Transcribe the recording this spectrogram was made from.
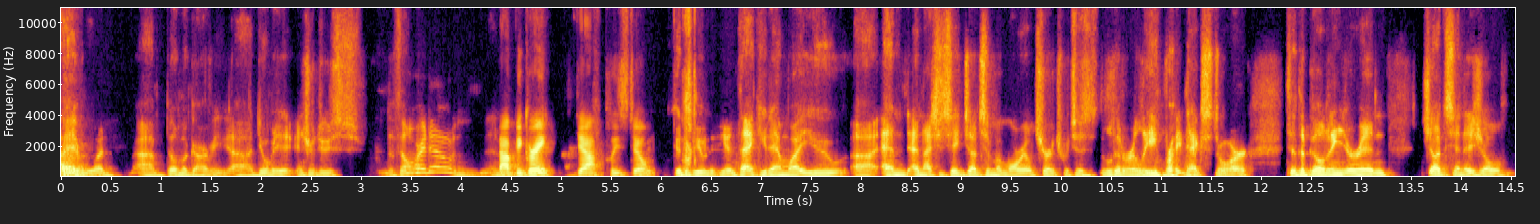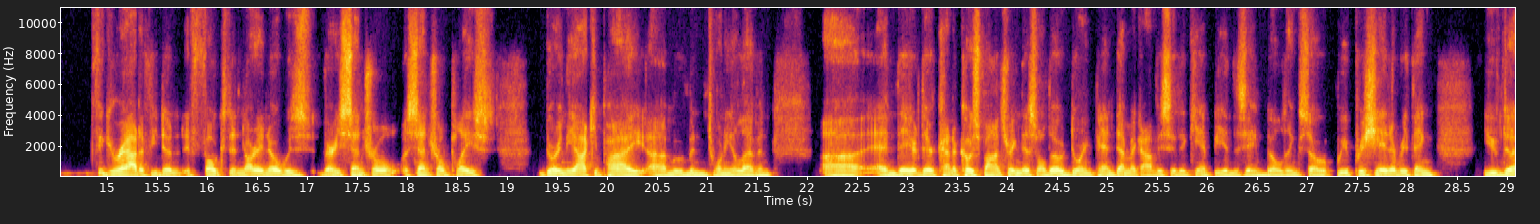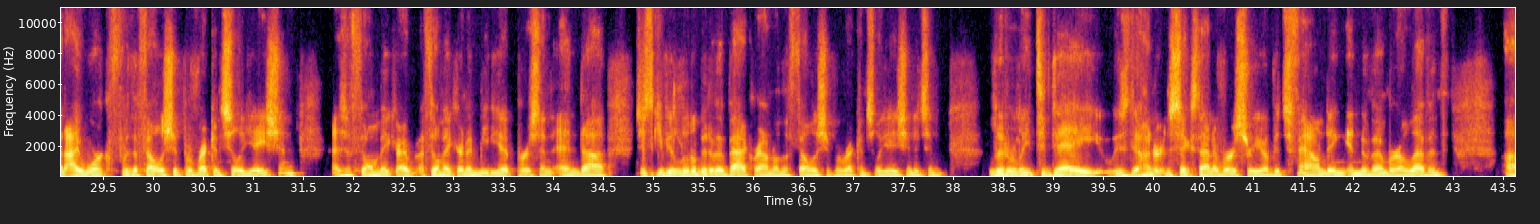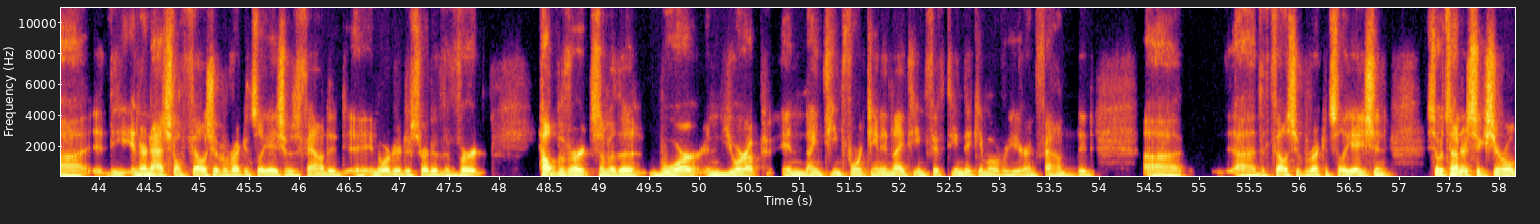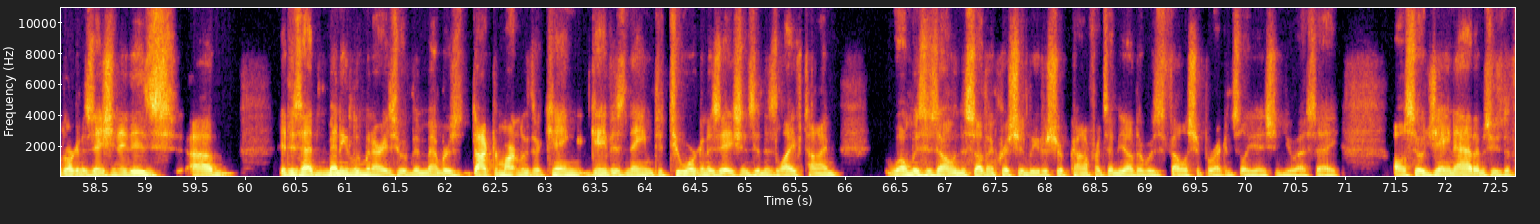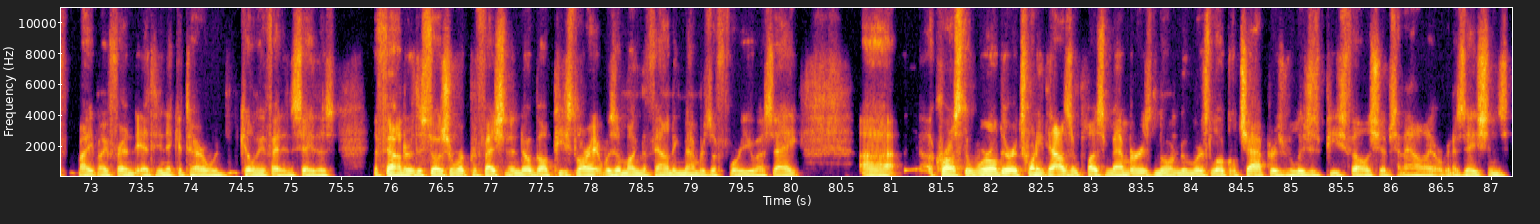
Hi, everyone. Uh, Bill McGarvey. Uh, do you want me to introduce the film right now? And- and- that'd be great. Yeah, please do. Good to be with you and thank you to NYU uh, and, and I should say Judson Memorial Church, which is literally right next door to the building you're in. Judson, as you'll figure out if you didn't, if folks didn't already know, was very central, a central place during the Occupy uh, movement in 2011. Uh, and they're, they're kind of co-sponsoring this, although during pandemic, obviously they can't be in the same building. So we appreciate everything you've done. I work for the Fellowship of Reconciliation as a filmmaker, a filmmaker and a media person. And uh, just to give you a little bit of a background on the Fellowship of Reconciliation, it's in literally today is the 106th anniversary of its founding in November 11th. Uh, the International Fellowship of Reconciliation was founded uh, in order to sort of avert, help avert some of the war in Europe in 1914 and 1915. They came over here and founded uh, uh, the Fellowship of Reconciliation. So it's a 106-year-old organization. It is um, it has had many luminaries who have been members. Dr. Martin Luther King gave his name to two organizations in his lifetime. One was his own, the Southern Christian Leadership Conference, and the other was Fellowship of Reconciliation USA. Also, Jane Addams, who's the, my, my friend Anthony Nicotero would kill me if I didn't say this, the founder of the social work profession and Nobel Peace Laureate was among the founding members of FOR USA. Uh, across the world, there are 20,000 plus members, numerous local chapters, religious peace fellowships, and ally organizations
